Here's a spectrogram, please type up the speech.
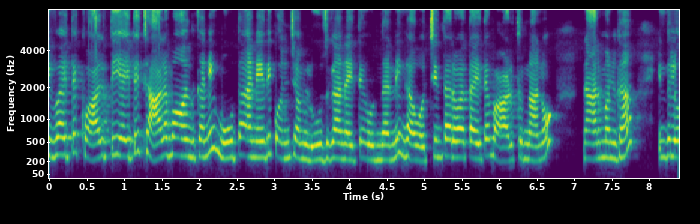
ఇవైతే క్వాలిటీ అయితే చాలా బాగుంది కానీ మూత అనేది కొంచెం లూజ్గానైతే ఉందండి. ఇంకా వచ్చిన తర్వాత అయితే వాడుతున్నాను నార్మల్గా. ఇందులో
